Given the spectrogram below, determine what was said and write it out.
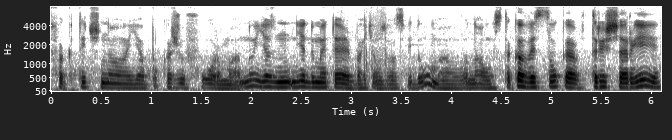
Тут фактично я покажу форма. Ну, я, я думаю, теж багатьом з вас відома. Вона ось така висока в три шари,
